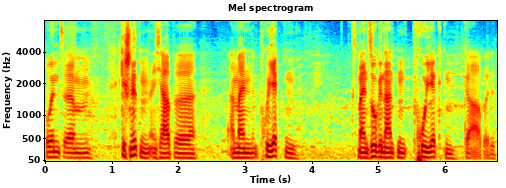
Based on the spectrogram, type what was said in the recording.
und ähm, geschnitten. Ich habe äh, an meinen Projekten, meinen sogenannten Projekten gearbeitet.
